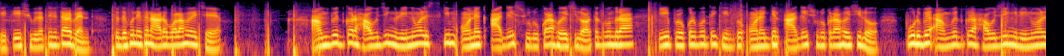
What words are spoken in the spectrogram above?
এটি সুবিধাটি নিতে পারবেন। তো দেখুন, এখানে আরও বলা হয়েছে আম্বেদকর হাউজিং রিনিউয়াল স্কিম অনেক আগে শুরু করা হয়েছিল। অর্থাৎ বন্ধুরা, এই প্রকল্পটি কিন্তু অনেকদিন আগে শুরু করা হয়েছিল। পূর্বে আম্বেদকর হাউজিং রিনিউয়াল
